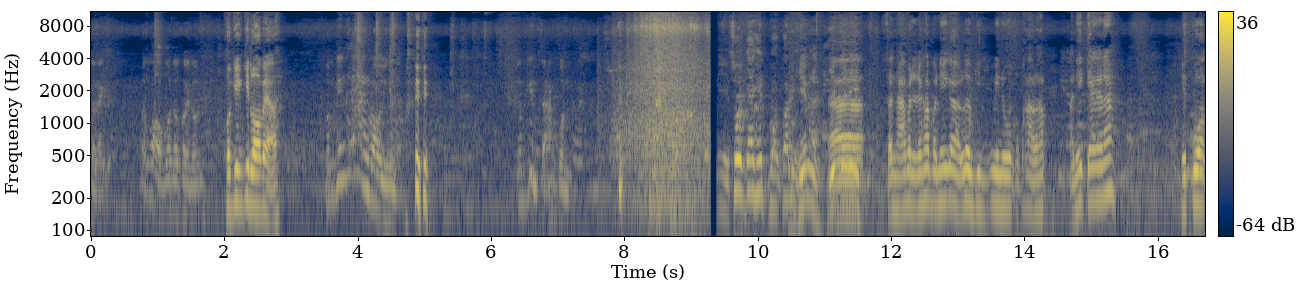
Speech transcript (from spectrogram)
ตัวไหนแล้วก็บนตัวคอยโดนคนกินกินรอไปเหรอ คนกินก็นั่งรออยู่กันนะต้องกินสามคนนี่สู้แกงเห็ดปวกก่อนเข้มเลยอ่าสัญหาประเด็นนะครับ วันนี้ก็เริ่มกินเมนูกับข้าวแล้วครับ อันนี้แกงอะไรนะ เห็ดปวก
